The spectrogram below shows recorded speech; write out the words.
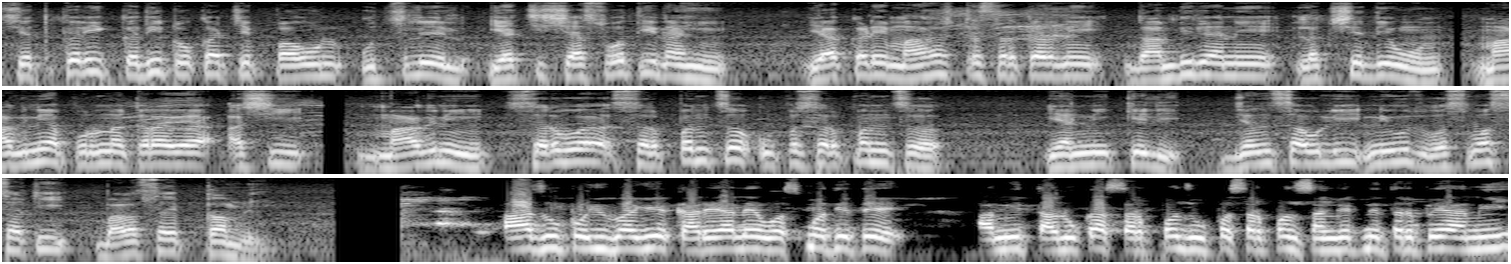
शेतकरी कधी टोकाचे पाऊल उचलेल याची शाश्वती नाही याकडे महाराष्ट्र सरकारने गांभीर्याने लक्ष देऊन मागण्या पूर्ण कराव्या अशी मागणी सर्व सरपंच उपसरपंच यांनी केली. जनसावली न्यूज वसमतसाठी बाळासाहेब कांबळे. आज उपविभागीय कार्यालय वसमत येथे आम्ही तालुका सरपंच उपसरपंच संघटनेतर्फे आम्ही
